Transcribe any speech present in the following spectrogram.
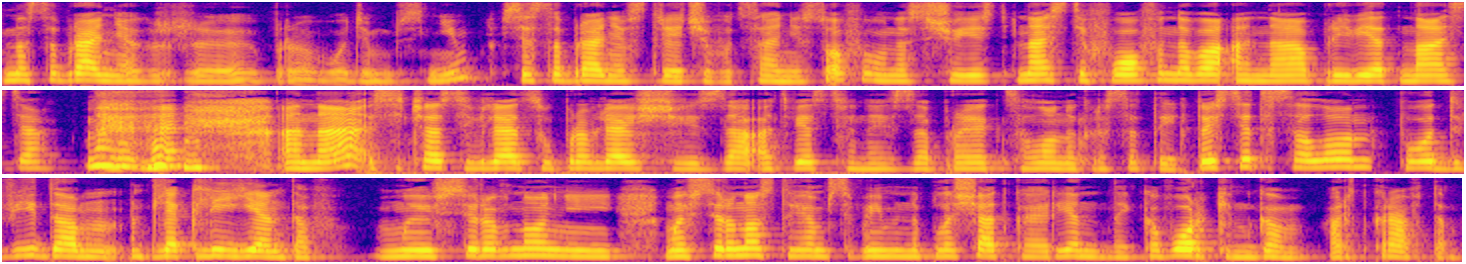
на собраниях же проводим с ним. Все собрания, встречи вот с Аней Софой. У нас еще есть Настя Фофанова. Она, привет, Настя. Она сейчас является управляющей за ответственной за проект салона красоты. То есть это салон под видом для клиентов мы все равно не, мы все равно остаемся именно площадкой арендной, коворкингом, арткрафтом.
